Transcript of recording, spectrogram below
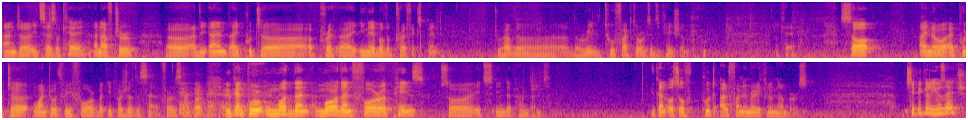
and uh, it says OK. And after, uh, at the end, I put uh, I enable the prefix pin to have the, the real two-factor authentication. okay. So I know I put uh, one, two, three, four, but it was just the for the sample. you can put more than more than four uh, pins, so it's independent. You can also put alphanumerical numbers typical usage.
